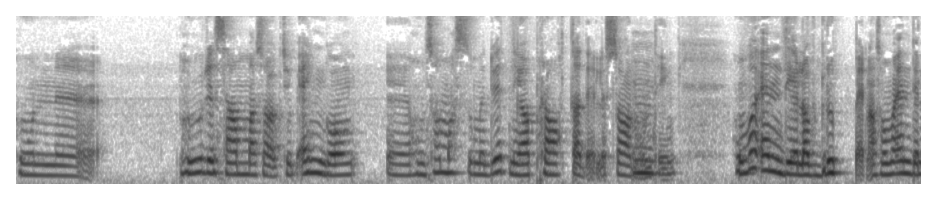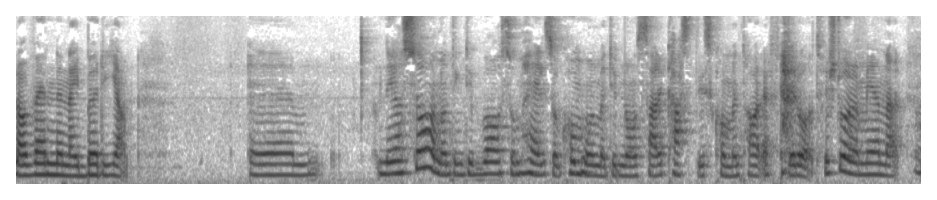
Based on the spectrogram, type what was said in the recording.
hon, eh, hon gjorde samma sak. Typ en gång, eh, hon sa massor med, du vet när jag pratade eller sa Mm. någonting. Hon var en del av gruppen, alltså hon var en del av vännerna i början. Ehm, när jag sa någonting, typ vad som helst, så kom hon med typ någon sarkastisk kommentar efteråt. Förstår du vad jag menar? Ja.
